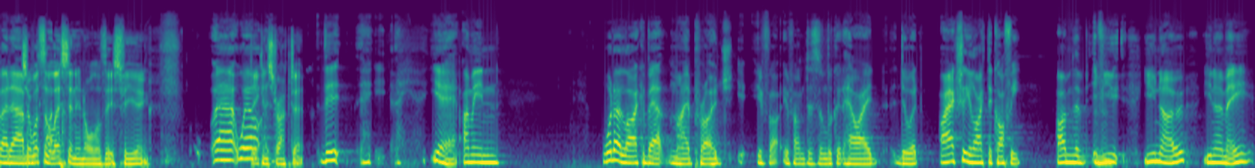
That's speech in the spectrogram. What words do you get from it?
but um, so, what's the I- lesson in all of this for you? Uh, well, Deconstruct it. the yeah i mean what i like about my approach if I, if i'm just to look at how i do it i actually like the coffee i'm the if Mhm. you you know you know me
